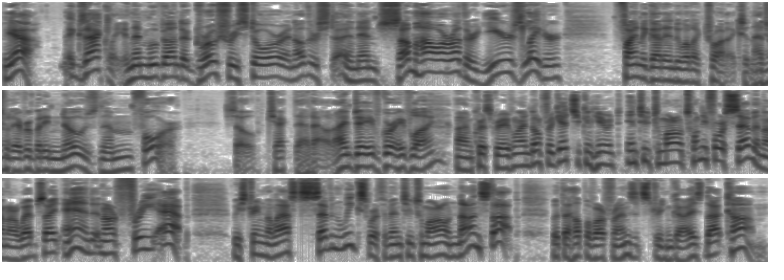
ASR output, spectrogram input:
Yeah, exactly. And then moved on to grocery store and other stuff. And then somehow or other, years later, finally got into electronics. And that's what everybody knows them for. So check that out. I'm Dave Graveline. I'm Chris Graveline. Don't forget you can hear Into Tomorrow 24 7 on our website and in our free app. We stream the last seven weeks worth of Into Tomorrow nonstop with the help of our friends at StreamGuys.com.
